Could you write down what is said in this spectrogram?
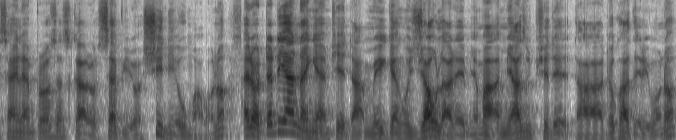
asylum process ကတော့ဆက်ပြီးတော့ရှိနေဦးမှာပေါ့နော်အဲ့တော့တတိယနိုင်ငံဖြစ်ဒါအမေရိကန်ကိုရောက်လာတဲ့မြန်မာအများစုဖြစ်တဲ့ဒါဒုက္ခသည်တွေပေါ့နော်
